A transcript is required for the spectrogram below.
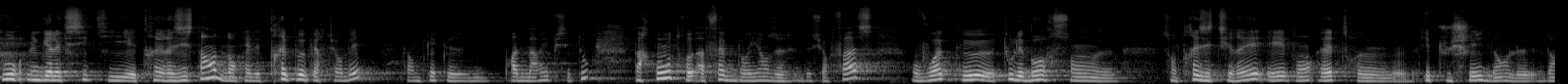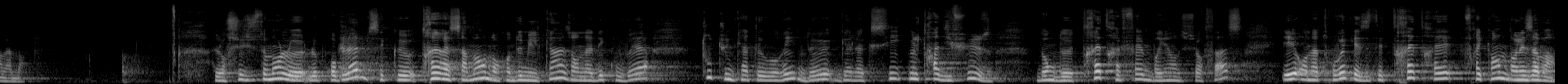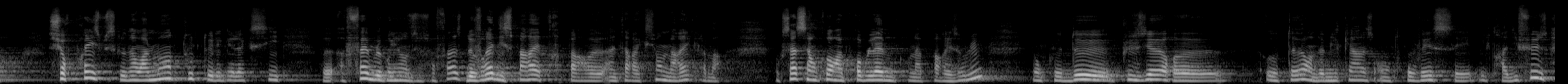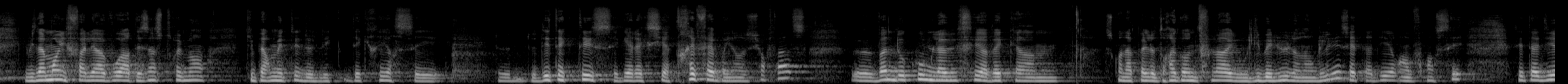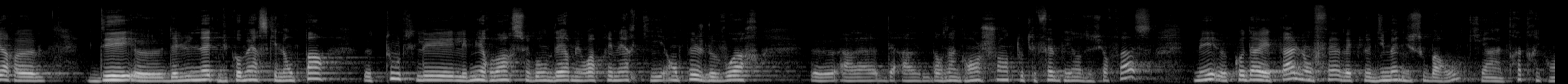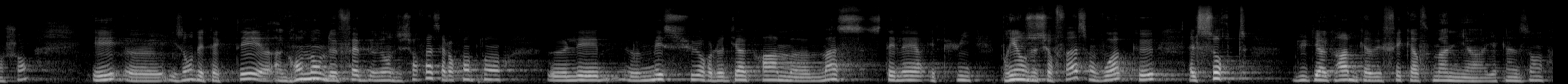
pour une galaxie qui est très résistante, donc elle est très peu perturbée, quelques bras de marée, puis c'est tout. Par contre, à faible brillance de, surface, on voit que tous les bords sont, euh, très étirés et vont être euh, épluchés dans, le, dans la main. Alors c'est justement le, problème, c'est que très récemment, donc en 2015, on a découvert toute une catégorie de galaxies ultra diffuses, donc de très très faible brillance de surface, et on a trouvé qu'elles étaient très très fréquentes dans les amas. Surprise, puisque normalement, toutes les galaxies euh, à faible brillance de surface devraient disparaître par euh, interaction de marée avec Donc ça, c'est encore un problème qu'on n'a pas résolu. Donc de, plusieurs euh, auteurs en 2015 ont trouvé ces ultra-diffuses. Évidemment, il fallait avoir des instruments qui permettaient de, décrire ces, de, détecter ces galaxies à très faible brillance de surface. Van de Koom l'avait fait avec ce qu'on appelle le dragonfly ou libellule en anglais, c'est-à-dire en français, c'est-à-dire euh, euh, des, lunettes du commerce qui n'ont pas euh, tous les, miroirs secondaires, miroirs primaires qui empêchent de voir dans un grand champ toutes les faibles brillances de surface. Mais Koda et al. l'ont fait avec le 10 mètres du Subaru, qui a un très très grand champ, et ils ont détecté un grand nombre de faibles brillances de surface. Alors quand on euh, les euh, met sur le diagramme euh, masse stellaire et puis brillance de surface, on voit qu'elles sortent du diagramme qu'avait fait Kaufman il y, a, 15 ans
